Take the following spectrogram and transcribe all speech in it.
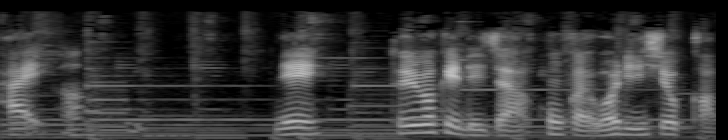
はい。あね。というわけで、じゃあ、今回終わりにしようか。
